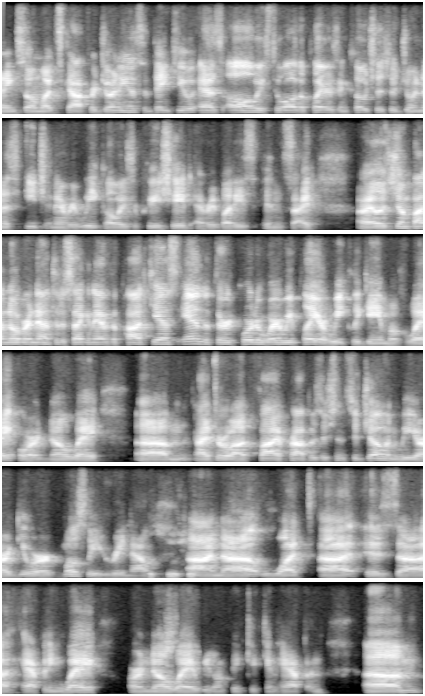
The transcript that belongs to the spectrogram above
Thanks so much, Scott, for joining us. And thank you, as always, to all the players and coaches who join us each and every week. Always appreciate everybody's insight. All right, let's jump on over now to the second half of the podcast and the third quarter, where we play our weekly game of way or no way. Um, I throw out five propositions to Joe, and we argue or mostly agree now on uh, what uh, is uh, happening way or no way. We don't think it can happen. Um,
